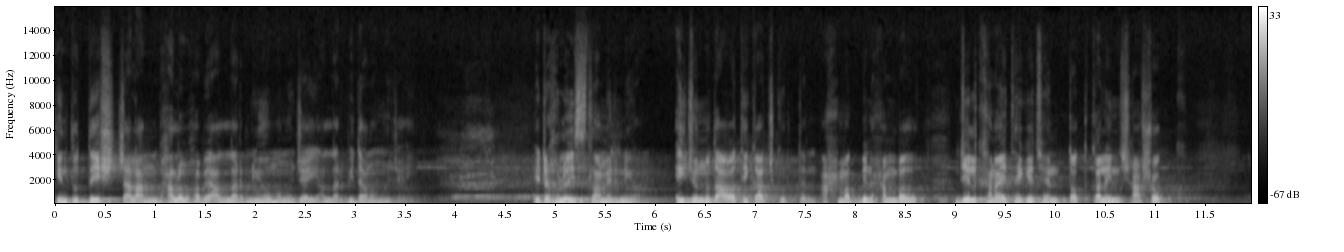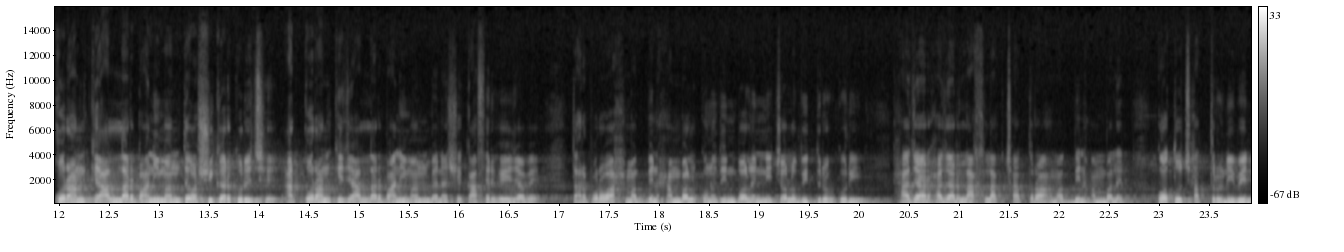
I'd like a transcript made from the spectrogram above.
কিন্তু দেশ চালান ভালোভাবে আল্লাহর নিয়ম অনুযায়ী, আল্লাহর বিধান অনুযায়ী। এটা হলো ইসলামের নিয়ম। এই জন্য দাওয়াতি কাজ করতেন। আহমদ বিন হাম্বাল জেলখানায় থেকেছেন, তৎকালীন শাসক কোরআনকে আল্লাহর বাণী মানতে অস্বীকার করেছে, আর কোরআনকে যে আল্লাহর বাণী মানবে না, সে কাফের হয়ে যাবে। তারপরেও আহমদ বিন হাম্বাল কোনোদিন বলেননি, চলো বিদ্রোহ করি। হাজার হাজার লাখ লাখ ছাত্র আহমদ বিন হাম্বালের কত ছাত্র নেবেন?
